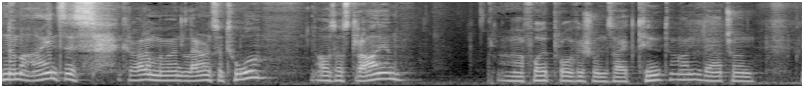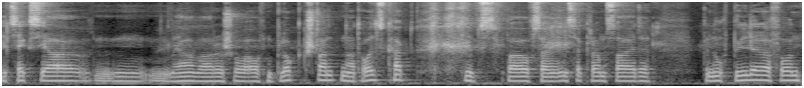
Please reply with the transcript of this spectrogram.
Nummer eins ist gerade im Moment Lawrence O'Toole aus Australien. Äh, Vollprofi schon seit Kind an. Der hat schon mit sechs Jahren, ja, war er schon auf dem Block gestanden, hat Holz gehackt. Gibt es auf seiner Instagram-Seite genug Bilder davon.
